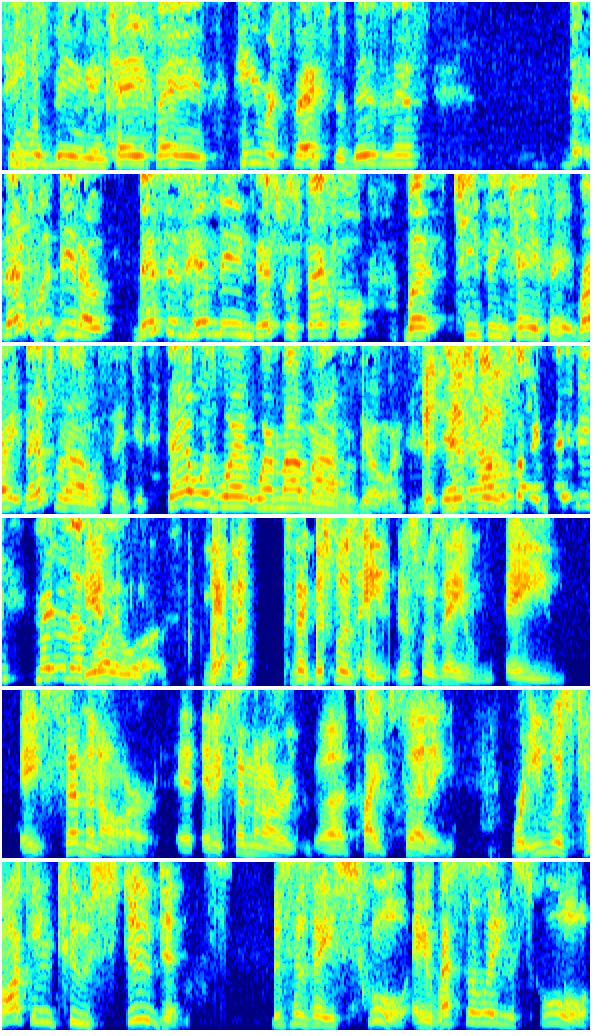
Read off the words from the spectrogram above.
He was being in kayfabe. He respects the business. Th- that's what you know. This is him being disrespectful, but keeping kayfabe, right? That's what I was thinking. That was where, where my mind was going. Th- And I was was, like, maybe maybe that's Yeah. what it was. yeah, this was a this was a a a seminar in a seminar uh, type setting where he was talking to students. This is a school, a wrestling school,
